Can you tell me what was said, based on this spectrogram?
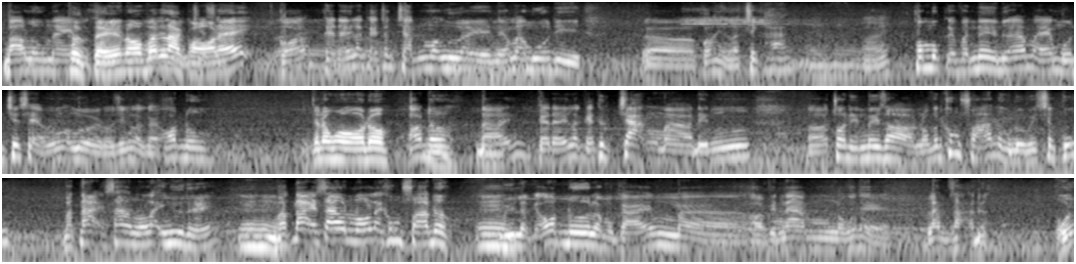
bao lâu nay Thực tế nó vẫn là có đấy. có cái đấy là cái chắc chắn mọi người nếu mà mua thì ờ, có thể là check hãng đấy. Có một cái vấn đề nữa mà em muốn chia sẻ với mọi người đó chính là cái order cái đồng hồ auto. Order Ừ. đấy. Cái đấy là cái thực trạng mà đến ờ, cho đến bây giờ nó vẫn không xóa được đối với xe cũ. Và tại sao nó lại như thế? Ừ. và tại sao nó lại không xóa được? Ừ. vì là cái order là một cái mà ở Việt Nam nó có thể làm giả được. Ui.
